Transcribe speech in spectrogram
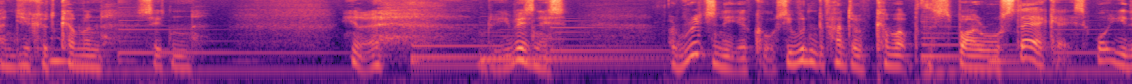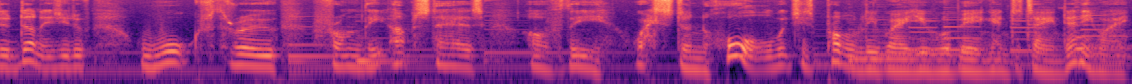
and you could come and sit and, you know, do your business. Originally, of course, you wouldn't have had to have come up the spiral staircase. What you'd have done is you'd have walked through from the upstairs of the Western Hall, which is probably where you were being entertained anyway.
